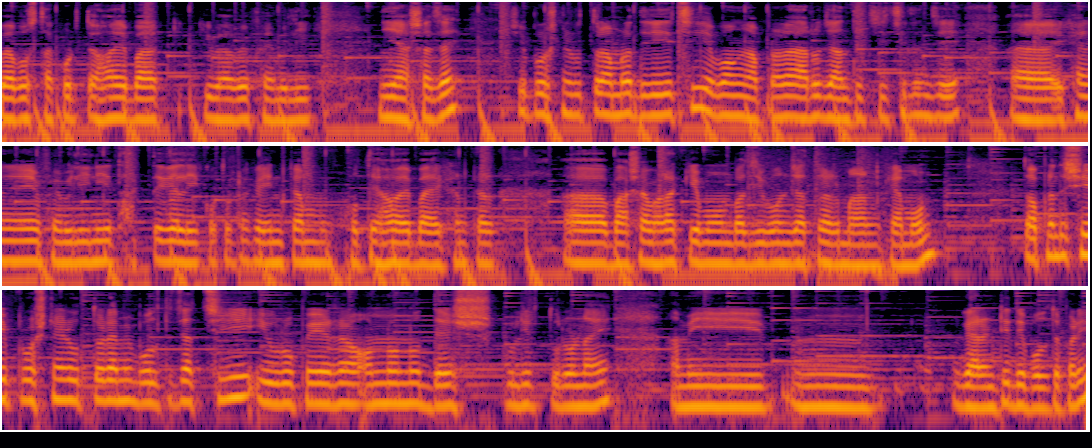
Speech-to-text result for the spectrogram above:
ব্যবস্থা করতে হয় বা কীভাবে ফ্যামিলি নিয়ে আসা যায়? সেই প্রশ্নের উত্তর আমরা দিয়েছি এবং আপনারা আরও জানতে চেয়েছিলেন যে এখানে ফ্যামিলি নিয়ে থাকতে গেলে কত টাকা ইনকাম হতে হয় বা এখানকার বাসা ভাড়া কেমন বা জীবনযাত্রার মান কেমন? তো আপনাদের সেই প্রশ্নের উত্তরে আমি বলতে চাচ্ছি, ইউরোপের অন্য অন্য দেশগুলির তুলনায় আমি গ্যারান্টি দিয়ে বলতে পারি,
